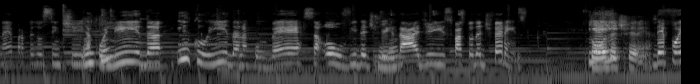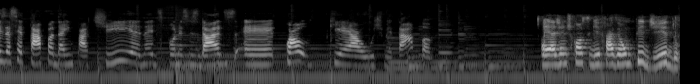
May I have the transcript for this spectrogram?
né, para a pessoa se sentir uhum. acolhida, incluída na conversa, ouvida de Sim. verdade, e isso faz toda a diferença. Toda aí, a diferença. Depois dessa etapa da empatia, né, de expor necessidades, é, qual que é a última etapa? É a gente conseguir fazer um pedido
